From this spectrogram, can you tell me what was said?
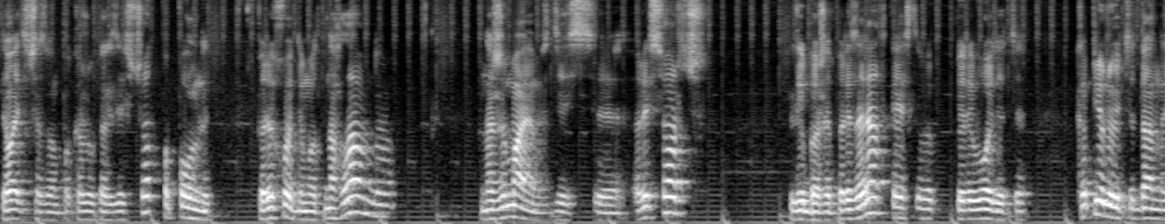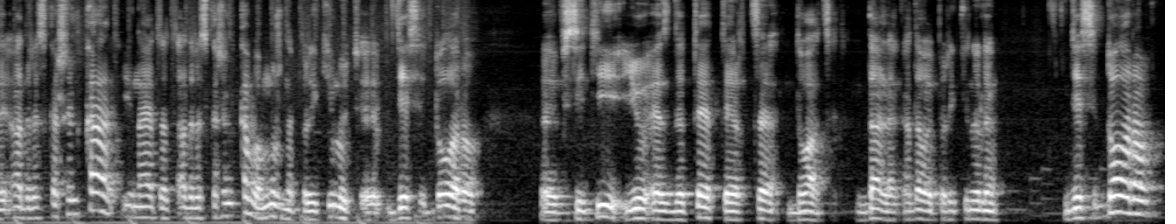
давайте сейчас вам покажу, как здесь счет пополнить. Переходим вот на главную, нажимаем здесь Research либо же перезарядка, если вы переводите. Копируете данный адрес кошелька и на этот адрес кошелька вам нужно перекинуть 10 э, долларов э, в сети USDT TRC20. Далее, когда вы перекинули 10 долларов,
